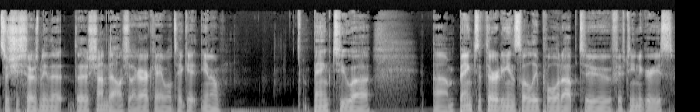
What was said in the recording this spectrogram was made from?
so she shows me the the chandelle. She's like, okay, we'll take it, you know, bank to uh, um, bank to thirty and slowly pull it up to fifteen degrees,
